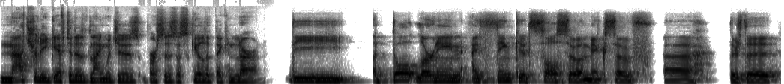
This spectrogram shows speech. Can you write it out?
naturally gifted at languages versus a skill that they can learn? The adult learning, I think it's also a mix of uh, there's the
